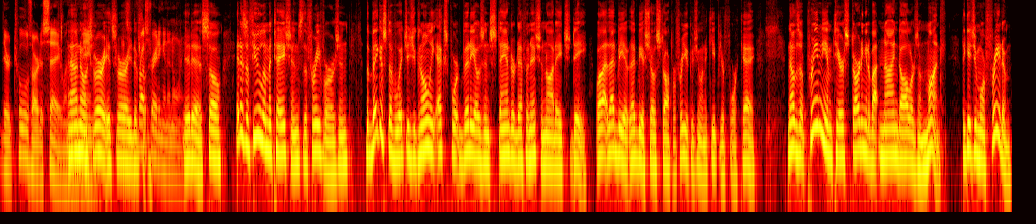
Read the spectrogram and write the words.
their tools are to say when I know it's very it's very it's frustrating and annoying. It is. So it has a few limitations. The free version. The biggest of which is you can only export videos in standard definition, not HD. Well, that, would be a, that'd be a showstopper for you because you want to keep your 4K. Now, there's a premium tier starting at about nine dollars a month that gives you more freedom.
